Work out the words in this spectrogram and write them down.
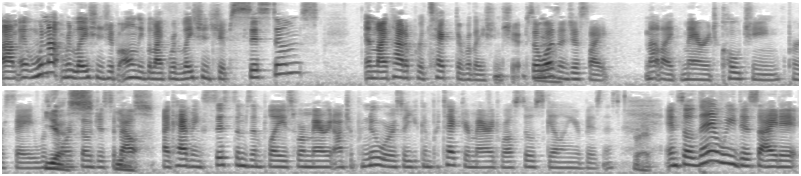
um, and we're not relationship only, but like relationship systems and like how to protect the relationship. So it wasn't just like not like marriage coaching per se. It was more so just about yes. like having systems in place for married entrepreneurs so you can protect your marriage while still scaling your business. Right. And so then we decided,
